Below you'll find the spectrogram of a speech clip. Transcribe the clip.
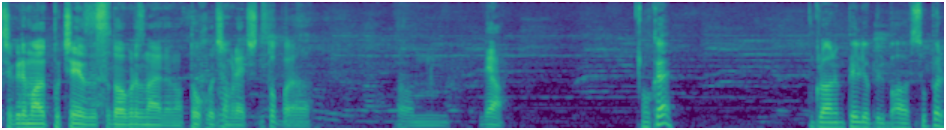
če gre malo počez, da se dobro znajde. No, to hočem No, reči. to pa je. Da, Um, ja. Ok. V glavnem peljo Bilbao, super.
